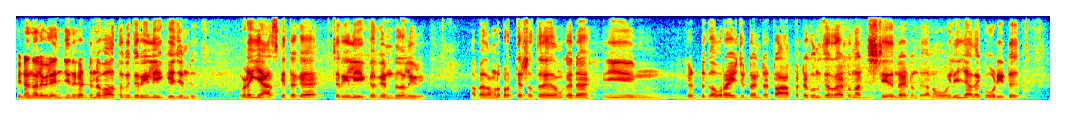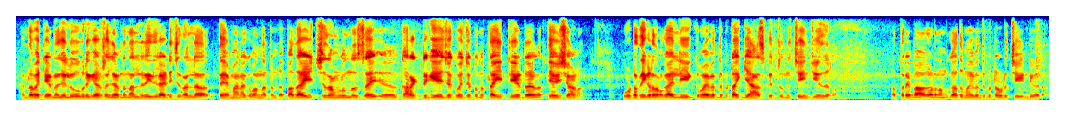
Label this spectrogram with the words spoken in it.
പിന്നെ നിലവിൽ എഞ്ചിൻ ഹെഡിന്റെ ഭാഗത്തൊക്കെ ചെറിയ ലീക്കേജ് ഉണ്ട്. ഇവിടെ ഗ്യാസ്കറ്റൊക്കെ ചെറിയ ലീക്കൊക്കെ ഉണ്ട് നല്ല രീതിയിൽ അപ്പോൾ നമ്മൾ പ്രത്യക്ഷത്തിൽ നമുക്കതിന്റെ ഈ ഹെഡ് കവർ അഴിച്ചിട്ട് അതിന്റെ ടാപ്പറ്റൊക്കെ ഒന്ന് ചെറുതായിട്ടൊന്ന് അഡ്ജസ്റ്റ് ചെയ്തിട്ടുണ്ടായിട്ടുണ്ട്. കാരണം ഇല്ലാതെ ഓടിയിട്ട് എന്താ പറ്റിയെന്ന് വെച്ചാൽ ലൂബ്രിക്കേഷൻ ഇല്ലാണ്ട് നല്ല രീതിയിൽ അടിച്ച് നല്ല തേമാനൊക്കെ വന്നിട്ടുണ്ട്. അപ്പോൾ അത് അഴിച്ച് നമ്മളൊന്ന് കറക്റ്റ് ഗേജൊക്കെ വെച്ചിട്ടൊന്ന് ടൈറ്റ് ചെയ്യേണ്ട അത്യാവശ്യമാണ്. കൂട്ടത്തിൽ കൂടെ നമുക്ക് ആ ലീക്കുമായി ബന്ധപ്പെട്ട ആ ഗ്യാസ്കറ്റ് ഒന്ന് ചേഞ്ച് ചെയ്ത് തരണം. അത്രയും ഭാഗമാണ് നമുക്ക് അതുമായി ബന്ധപ്പെട്ട് അവിടെ ചെയ്യേണ്ടി വരാം.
